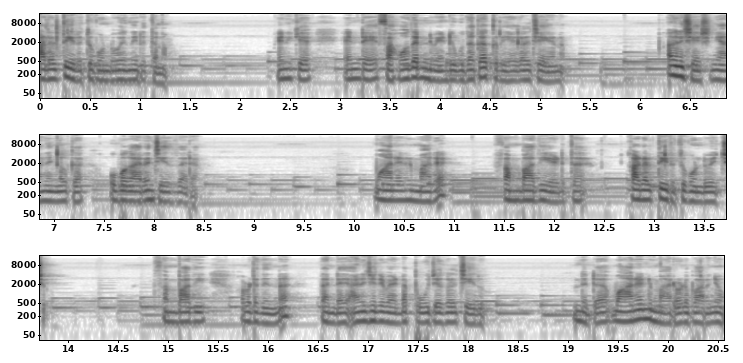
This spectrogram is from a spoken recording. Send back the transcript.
കടൽ തീരത്ത് കൊണ്ടുപോയി നിർത്തണം എനിക്ക് എന്റെ സഹോദരന് വേണ്ടി ഉദകക്രിയകൾ ചെയ്യണം. അതിനുശേഷം ഞാൻ നിങ്ങൾക്ക് ഉപകാരം ചെയ്തു തരാം. വാനരന്മാർ സമ്പാദി എടുത്ത് കടൽ തീരത്ത് കൊണ്ടുവച്ചു. സമ്പാദി അവിടെ നിന്ന് തന്റെ അനുജന് വേണ്ട പൂജകൾ ചെയ്തു. എന്നിട്ട് വാനരന്മാരോട് പറഞ്ഞു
